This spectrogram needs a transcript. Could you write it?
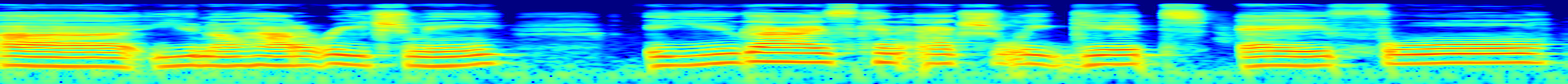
uh, you know how to reach me you guys can actually get a full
